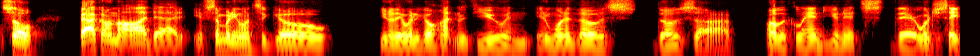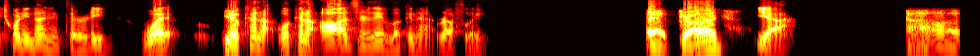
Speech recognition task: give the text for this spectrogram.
so back on the Aoudad, if somebody wants to go you know they want to go hunting with you and in one of those those uh, public land units there what'd you say 29 and 30 what yep. what kind of what kind of odds are they looking at roughly at draws yeah uh,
